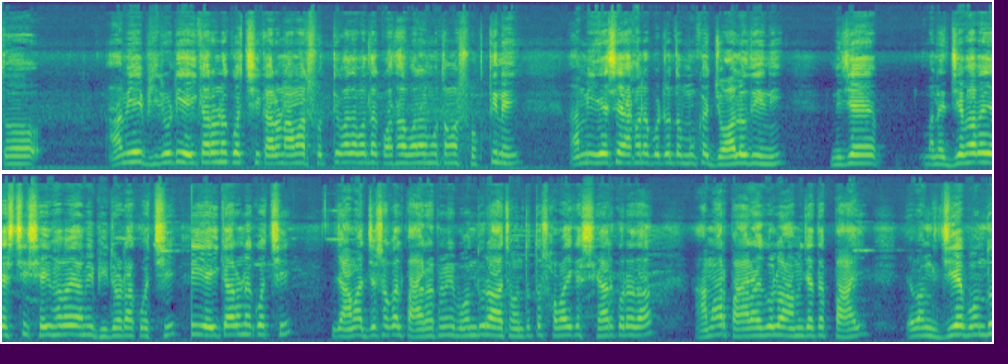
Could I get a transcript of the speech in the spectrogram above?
তো আমি এই ভিডিওটি এই কারণে করছি কারণ আমার সত্যি কথা বলতে কথা বলার মতো আমার শক্তি নেই। আমি এসে এখনও পর্যন্ত মুখে জলও দিইনি। নিজে মানে যেভাবে এসছি সেইভাবে আমি ভিডিওটা করছি। এই কারণে করছি যে আমার যে সকল পায়রাপ্রেমী বন্ধুরা আছে, অন্তত সবাইকে শেয়ার করে দাও। আমার পায়রাগুলো আমি যাতে পাই এবং যে বন্ধু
